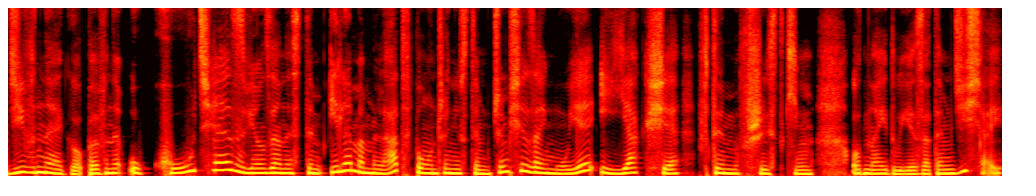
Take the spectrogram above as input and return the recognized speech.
dziwnego, pewne ukłucie związane z tym, ile mam lat w połączeniu z tym, czym się zajmuję i jak się w tym wszystkim odnajduję. Zatem dzisiaj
